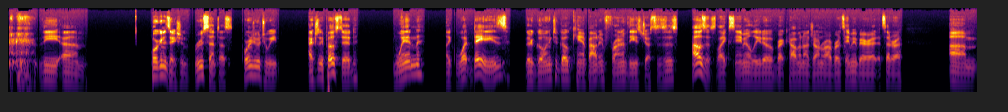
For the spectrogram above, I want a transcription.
the um, organization Ruth sent us, according to a tweet, actually posted when, like, what days they're going to go camp out in front of these justices' houses, like Samuel Alito, Brett Kavanaugh, John Roberts, Amy Barrett, etc. Um,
